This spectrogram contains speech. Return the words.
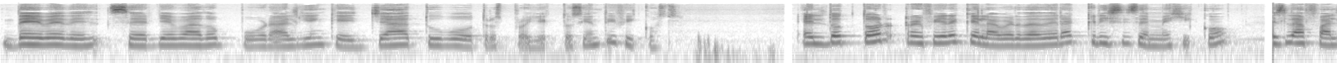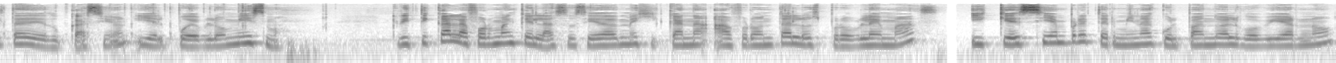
debe de ser llevado por alguien que ya tuvo otros proyectos científicos. El doctor refiere que la verdadera crisis de México es la falta de educación y el pueblo mismo. Critica la forma en que la sociedad mexicana afronta los problemas y que siempre termina culpando al gobierno.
